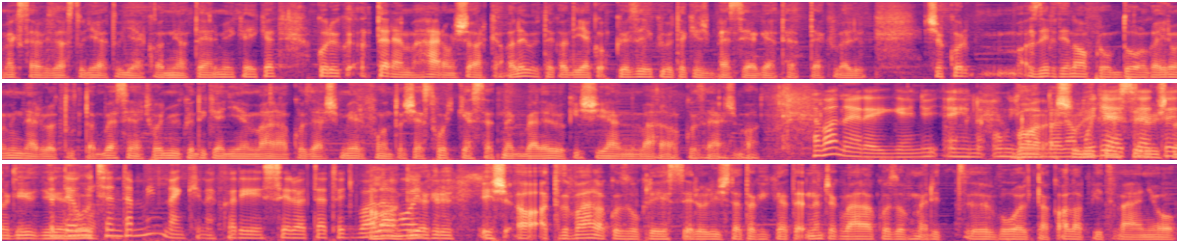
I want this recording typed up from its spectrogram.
megszervezni azt, hogy el tudják adni a termékeiket, akkor ők a terem három sarkába leültek, a diákok közé ültek, és beszélgethettek velük. És akkor azért ilyen apróbb dolgairól mindenről tudtak beszélni, hogy hogy működik egy ilyen vállalkozás, miért fontos ezt, hogy kezdhetnek bele ők is ilyen vállalkozásba. Hát van erre igény, hogy én úgy van, gondolom, hogy tehát, tehát, igény de úgy szerintem mindenkinek a részéről, tehát hogy valahogy... Aha, és a, tehát a vállalkozók részéről is, tehát akiket nem csak vállalkozók, mert itt voltak alapítványok,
